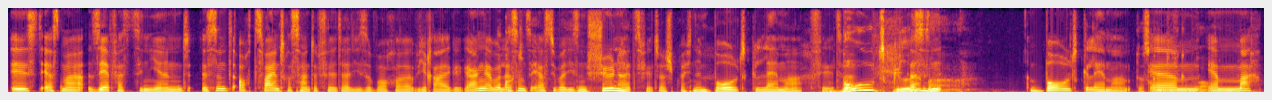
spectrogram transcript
ist erstmal sehr faszinierend. Es sind auch zwei interessante Filter diese Woche viral gegangen, aber lass uns erst über diesen Schönheitsfilter sprechen, den Bold Glamour Filter. Bold Glamour. Bold Glamour. Das ich ähm, gebrauchen. er macht,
